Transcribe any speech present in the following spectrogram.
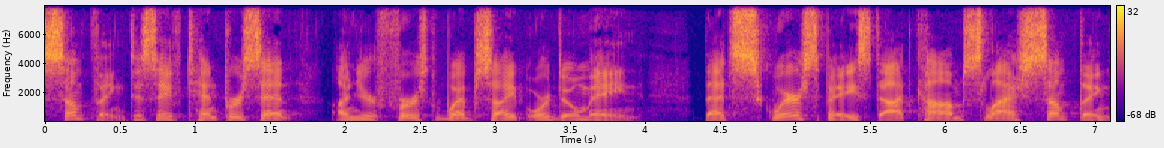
SOMETHING to save 10% on your first website or domain. That's squarespace.com slash something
